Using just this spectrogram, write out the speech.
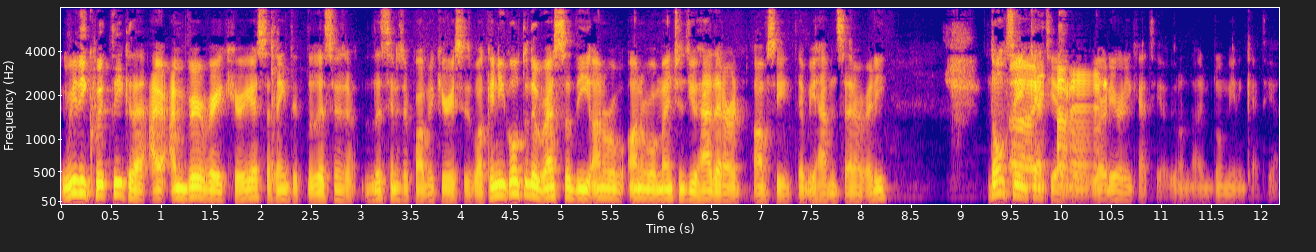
really quickly, because I, I, I'm very, very curious. I think that the listeners, are, listeners are probably curious as well. Can you go through the rest of the honorable honorable mentions you had that are obviously that we haven't said already? Don't say Uh, yeah, We already heard Nketiah. We don't. I don't mean Nketiah.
